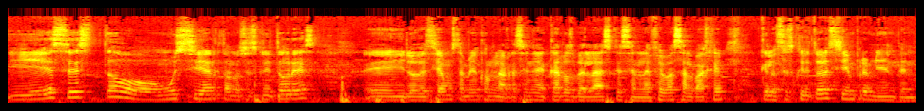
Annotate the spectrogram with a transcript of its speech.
Y es esto muy cierto. Los escritores, eh, y lo decíamos también con la reseña de Carlos Velázquez en La Feba Salvaje, que los escritores siempre mienten.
